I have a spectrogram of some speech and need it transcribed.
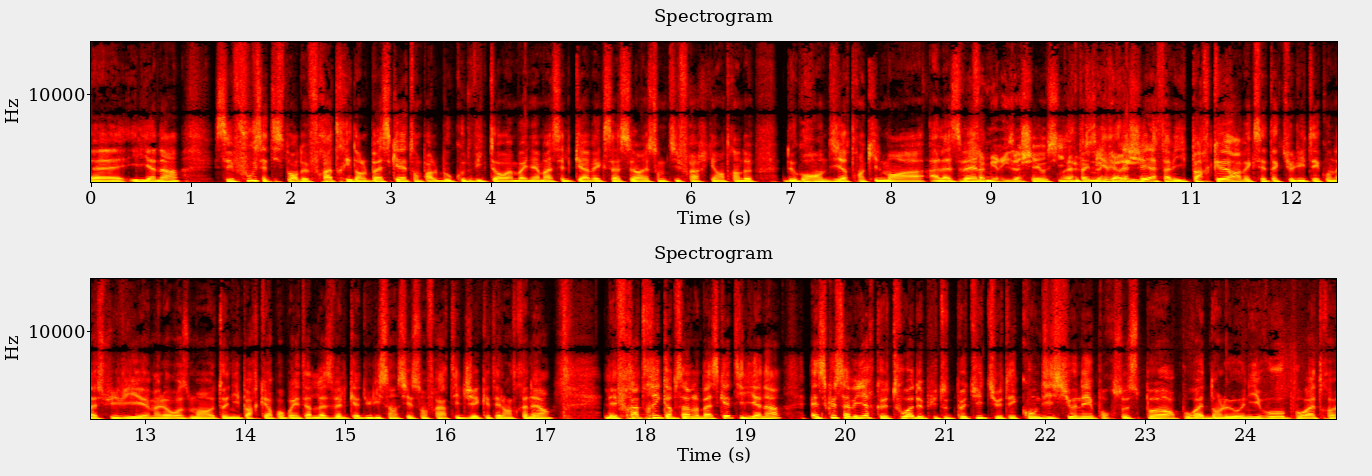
Euh, Iliana, c'est fou cette histoire de fratrie dans le basket. On parle beaucoup de Victor Wembanyama, c'est le cas avec sa sœur et son petit frère qui est en train de, de grandir tranquillement à, à Lasvel. La famille Rizaché aussi. La famille. Rizaché, la famille Parker, avec cette actualité qu'on a suivie. Euh, Malheureusement, Tony Parker, propriétaire de Lasvel, qui a dû licencier son frère TJ, qui était l'entraîneur. Les fratries comme ça dans le basket, il y en a. Est-ce que ça veut dire que toi, depuis toute petite, tu étais conditionné pour ce sport, pour être dans le haut niveau, pour être,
